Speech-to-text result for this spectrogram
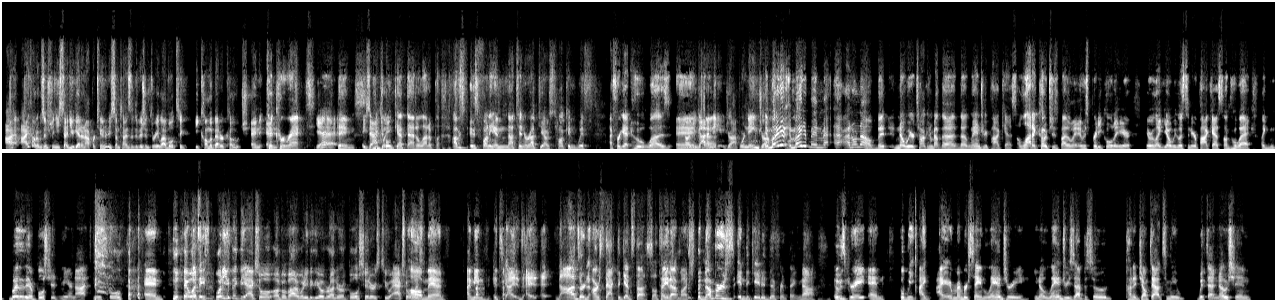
I, I thought it was interesting. He said you get an opportunity sometimes at Division three level to become a better coach and, and to correct yeah things. Exactly, you don't get that a lot of. I was. It was funny, and not to interrupt you. I was talking with I forget who it was. And oh, you got uh, a name drop. We're name dropping. It might have. It might have been. I don't know, but no, we were talking about the the Landry podcast. A lot of coaches, by the way, it was pretty cool to hear. They were like, "Yo, we listened to your podcast on the way." Like whether they're bullshitting me or not, it was cool. and yeah, what they, what do you think the actual on Bovada? What do you think the over under of bullshitters to actual? Oh listeners? man, I mean, it's I, I, I, the odds are are stacked against us. I'll tell you that much. The numbers indicate a different thing. Nah, it was great. And but we I I remember saying Landry, you know, Landry's episode kind of jumped out to me with that notion.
